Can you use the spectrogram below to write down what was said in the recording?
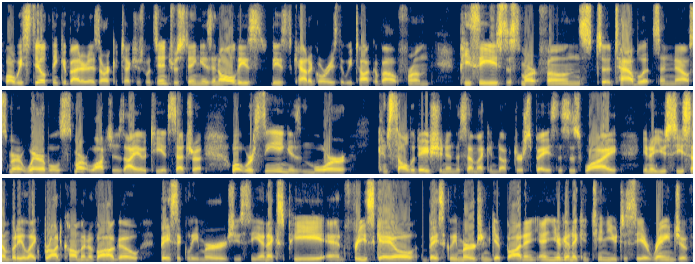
while we still think about it as architectures, what's interesting is in all these these categories that we talk about from PCs to smartphones to tablets and now smart wearables, smartwatches, IoT, etc. What we're seeing is more consolidation in the semiconductor space. This is why you know you see somebody like Broadcom and Avago basically merge. You see NXP and Freescale basically merge and get bought, and, and you're going to continue to see a range of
